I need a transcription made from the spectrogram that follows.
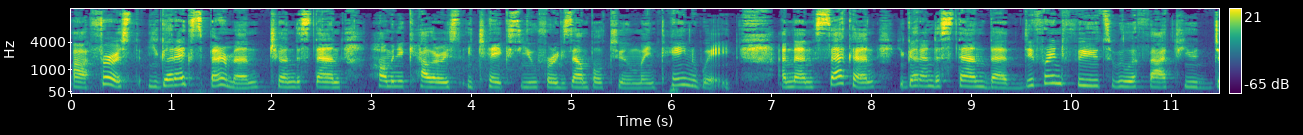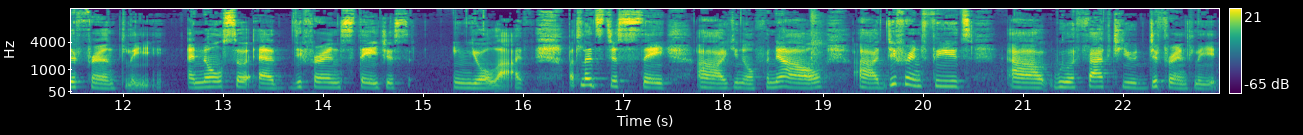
uh, first you gotta experiment to understand how many calories it takes you for example to maintain weight. And then second you gotta understand that different foods will affect you differently and also at different stages in your life. But let's just say, uh, you know, for now, uh, different foods uh, will affect you differently.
